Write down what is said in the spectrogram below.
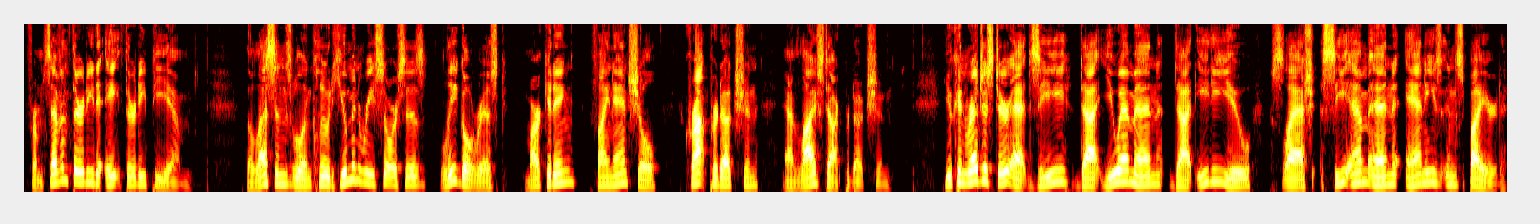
from 7:30 to 8:30 p.m. The lessons will include human resources, legal risk, marketing, financial, crop production, and livestock production. You can register at z.umn.edu slash Inspired.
